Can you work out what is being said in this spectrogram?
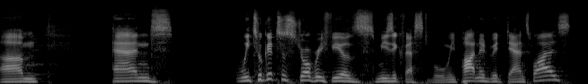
Um, and we took it to Strawberry Fields Music Festival. We partnered with DanceWise,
